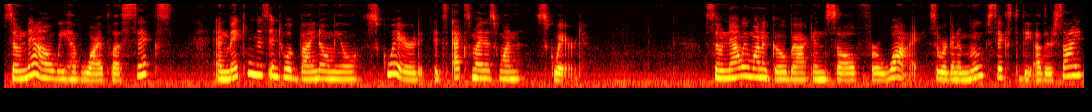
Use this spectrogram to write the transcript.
So now we have y plus 6, and making this into a binomial squared, it's x minus 1 squared. So now we want to go back and solve for y. So we're going to move 6 to the other side.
